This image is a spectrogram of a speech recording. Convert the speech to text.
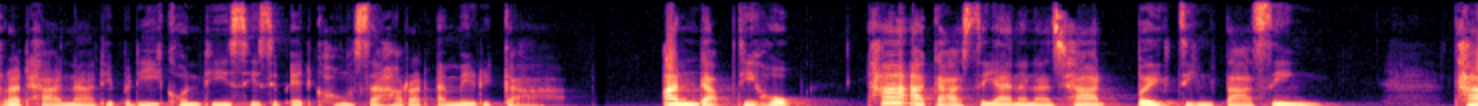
ประธานาธิบดีคนที่ 41 ของสหรัฐอเมริกา อันดับที่ 6 ท่าอากาศยานนานาชาติเป่ยจิงตาซิงท่า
